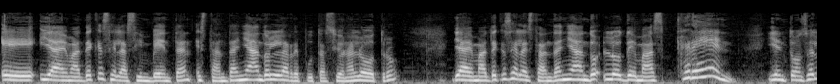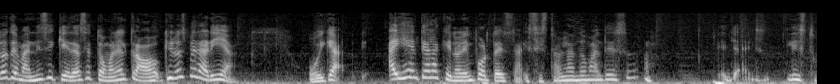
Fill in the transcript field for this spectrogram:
eh, y además de que se las inventan, están dañándole la reputación al otro y además de que se la están dañando, los demás creen Y entonces los demás ni siquiera se toman el trabajo. ¿Qué uno esperaría? Oiga, hay gente a la que no le importa esta. ¿Y se está hablando mal de eso? Ya, listo,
